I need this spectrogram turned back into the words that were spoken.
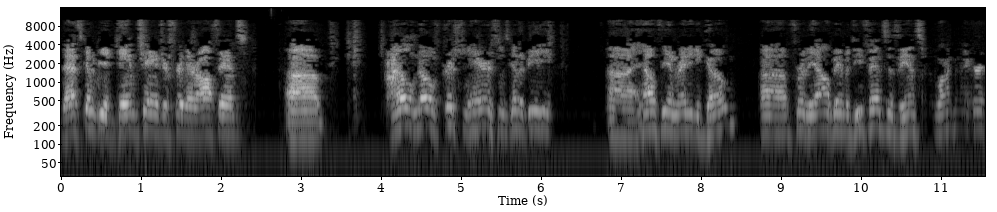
That's going to be a game changer for their offense. Uh, I don't know if Christian Harris is going to be uh, healthy and ready to go uh, for the Alabama defense as the inside linebacker.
